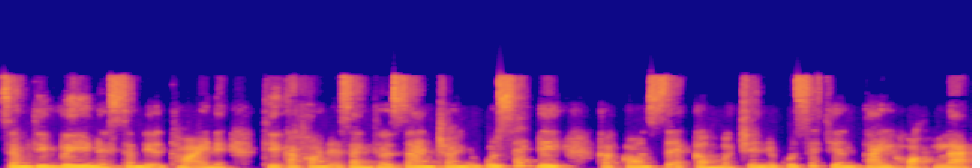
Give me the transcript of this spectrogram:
xem tivi này xem điện thoại này thì các con hãy dành thời gian cho những cuốn sách đi. Các con sẽ cầm ở trên những cuốn sách trên tay hoặc là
